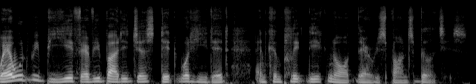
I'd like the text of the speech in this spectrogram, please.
Where would we be if everybody just did what he did and completely ignored their responsibilities?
